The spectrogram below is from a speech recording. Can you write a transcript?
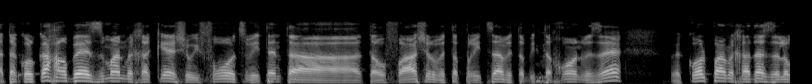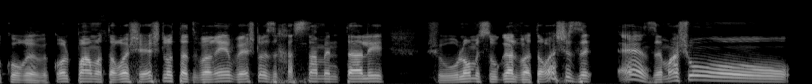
אתה כל כך הרבה זמן מחכה שהוא יפרוץ וייתן את ההופעה שלו ואת הפריצה ואת הביטחון וזה, וכל פעם מחדש זה לא קורה, וכל פעם אתה רואה שיש לו את הדברים ויש לו איזה חסם מנטלי שהוא לא מסוגל, ואתה רואה שזה, אין, זה משהו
